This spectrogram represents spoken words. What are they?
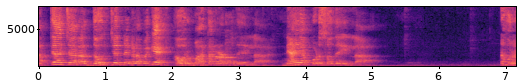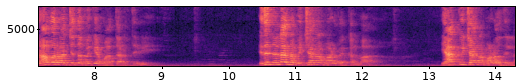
ಅತ್ಯಾಚಾರ ದೌರ್ಜನ್ಯಗಳ ಬಗ್ಗೆ ಅವರು ಮಾತನಾಡೋದೇ ಇಲ್ಲ, ನ್ಯಾಯ ಕೊಡಿಸೋದೇ ಇಲ್ಲ. ನಾವು ರಾಮರಾಜ್ಯದ ಬಗ್ಗೆ ಮಾತಾಡ್ತೀವಿ. ಇದನ್ನೆಲ್ಲ ನಾವು ವಿಚಾರ ಮಾಡ್ಬೇಕಲ್ವಾ? ಯಾಕೆ ವಿಚಾರ ಮಾಡೋದಿಲ್ಲ?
